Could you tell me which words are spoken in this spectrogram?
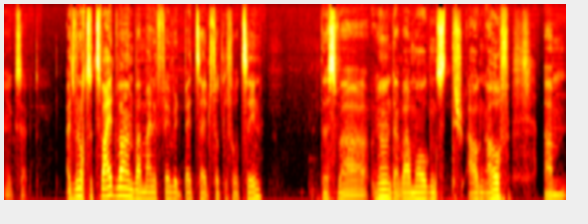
Exakt. Als wir noch zu zweit waren, war meine Favorite Bedside Viertel vor 10. Das war, ja, da war morgens Augen auf. Ähm,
